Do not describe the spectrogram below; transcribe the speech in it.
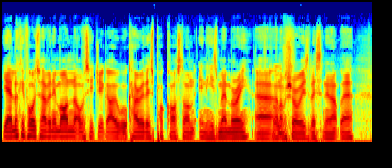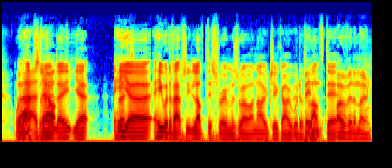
yeah, looking forward to having him on. Obviously, Jigo will carry this podcast on in his memory, uh, and I'm sure he's listening up there Well, without a doubt. yeah. He uh, he would have absolutely loved this room as well. I know Jigo would have loved it. Over the moon.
